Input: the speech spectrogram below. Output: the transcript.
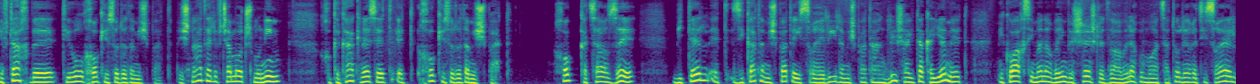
נפתח בתיאור חוק יסודות המשפט. בשנת 1980 חוקקה הכנסת את חוק יסודות המשפט. חוק קצר זה ביטל את זיקת המשפט הישראלי למשפט האנגלי שהייתה קיימת מכוח סימן 46 לדבר המלך במועצתו לארץ ישראל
